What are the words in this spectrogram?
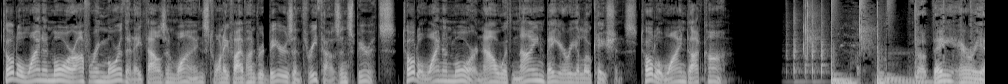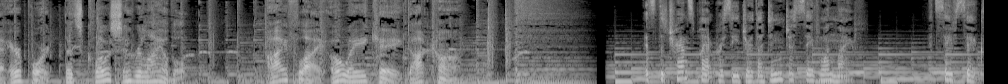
Total Wine and More offering more than 8,000 wines, 2,500 beers, and 3,000 spirits. Total Wine and More now with nine Bay Area locations. TotalWine.com. The Bay Area airport that's close and reliable. iFlyOAK.com. Transplant procedure that didn't just save one life, it saved six.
